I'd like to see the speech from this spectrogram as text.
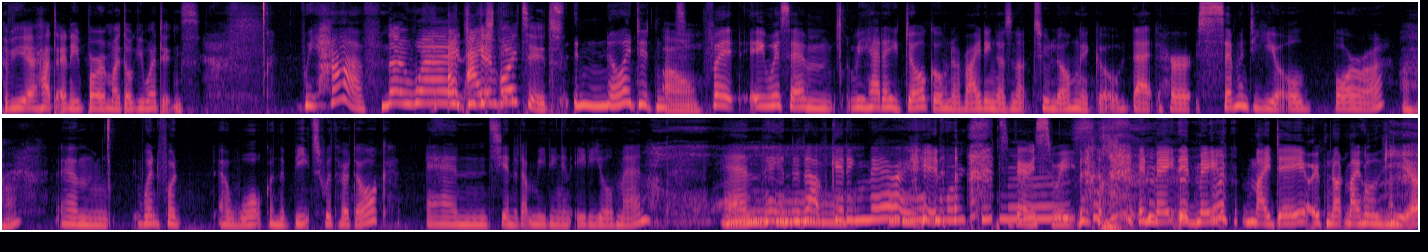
have you had any borrow my doggy weddings? We have. No way. And Did you get actually- invited? No, I didn't. Oh. But it was um we had a dog owner writing us not too long ago that her 70 year old Bora Uh huh. um went for a walk on the beach with her dog and she ended up meeting an 80 year old man. And they ended up getting oh married. Oh it's very sweet. it made it made my day, or if not my whole year.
